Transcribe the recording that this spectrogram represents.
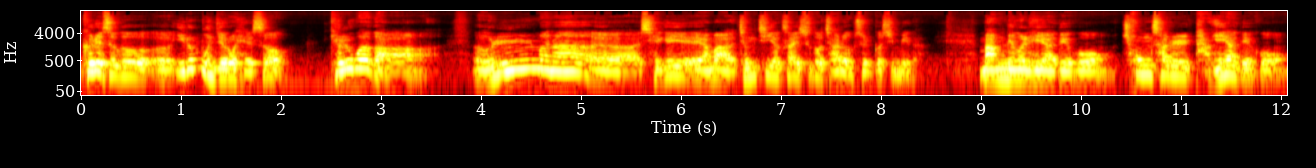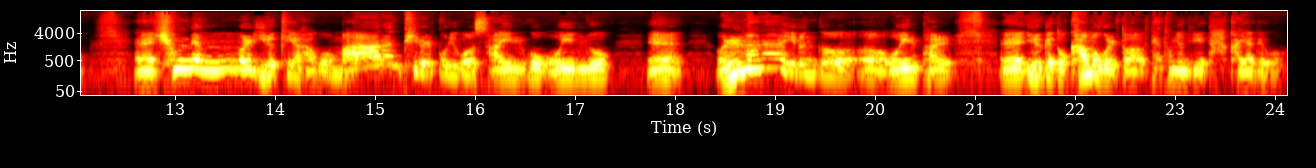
그래서 그 어, 이런 문제로 해서 결과가 얼마나 어, 세계의 아마 정치 역사에서도 잘 없을 것입니다. 망명을 해야 되고 총살을 당해야 되고 혁명을 일으켜야 하고 많은 피를 뿌리고 4.19, 5.16 예, 얼마나 이런 그5.18 어, 이렇게 또 감옥을 또 대통령들이 다 가야 되고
